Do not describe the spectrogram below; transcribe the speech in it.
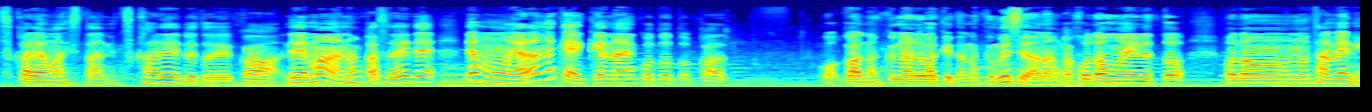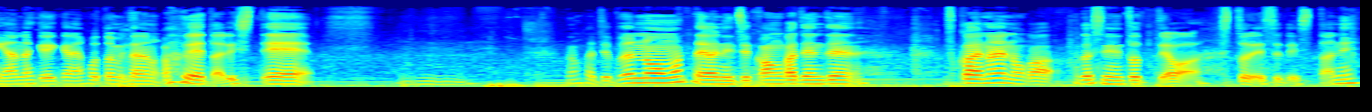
疲れましたね。疲れるというか。で、まあなんかそれで、でもやらなきゃいけないこととかがなくなるわけじゃなく、むしろなんか子供いると、子供のためにやんなきゃいけないことみたいなのが増えたりして、うん、なんか自分の思ったように時間が全然使えないのが私にとってはストレスでしたね。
